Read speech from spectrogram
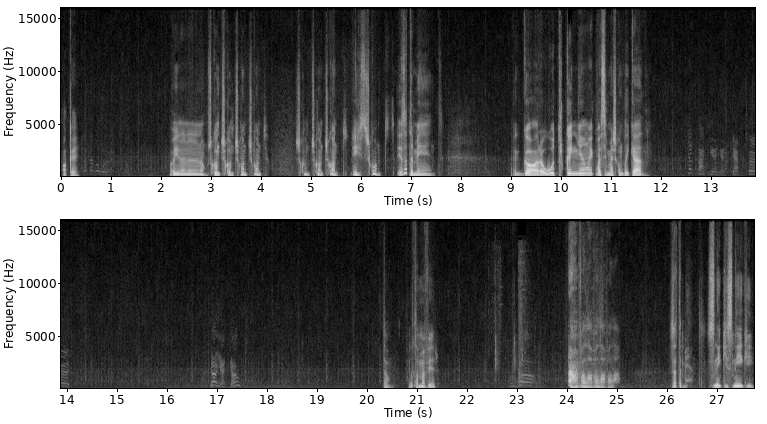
ok. Oi, não, não, não, não. Esconde, esconde, esconde, esconde. Esconde, esconde, esconde. Isso, esconde. Exatamente. Agora, o outro canhão é que vai ser mais complicado. Então, ele está-me a ver? Ah, vá lá, vá lá, vá lá. Exatamente. Sneaky, sneaky.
